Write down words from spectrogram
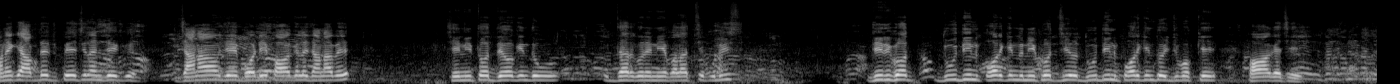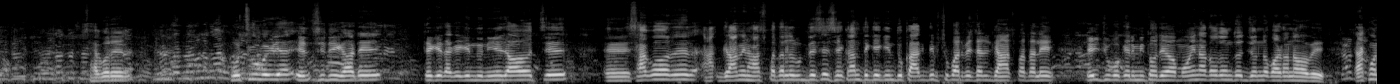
অনেকে আপডেট পেয়েছিলেন যে জানাও যে বডি পাওয়া গেলে জানাবে, সেই মৃতদেহ কিন্তু উদ্ধার করে নিয়ে পালাচ্ছে পুলিশ। দীর্ঘ দুদিন পর কিন্তু নিখোঁজ ছিল, দুদিন পর কিন্তু ওই যুবককে পাওয়া গেছে। সাগরের কচু কচুবেড়িয়া এলসিডি ঘাটে থেকে তাকে কিন্তু নিয়ে যাওয়া হচ্ছে। সাগরের গ্রামীণ হাসপাতালের উদ্দেশ্যে সেখান থেকে কিন্তু কাকদ্বীপ সুপার স্পেশালিটি হাসপাতালে এই যুবকের মৃতদেহ ময়না তদন্তের জন্য পাঠানো হবে। এখন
